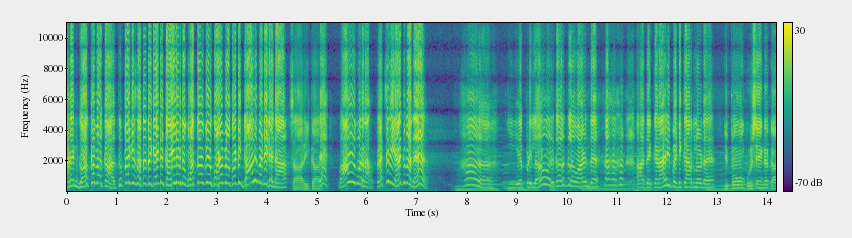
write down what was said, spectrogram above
அடங்க அக்கா பாக்கா துப்பாக்கி சத்தத்தை கேட்டு கையில இருந்து மொத்தம் போய் குழம்புல கொட்டி காலி பண்ணிட்டேன்டா. சாரிக்கா. வாயை போடுறா பிரச்சனை எனக்கு தானே? எப்படிலாம் ஒரு காலத்துல வாழ்ந்த? அத கடாரி பட்டிக்காரனோட இப்போ உன் புருஷன் எங்கக்கா?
